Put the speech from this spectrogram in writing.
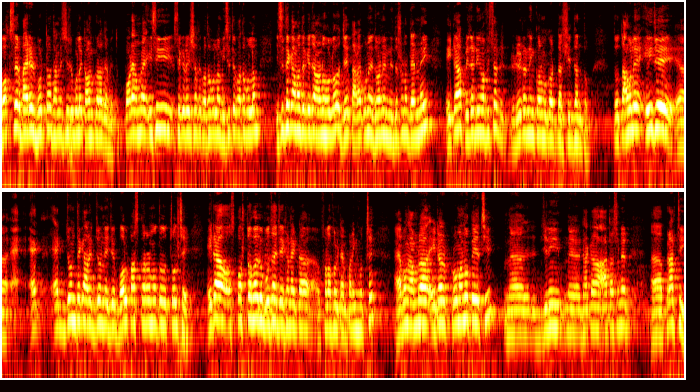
বক্সের বাইরের ভোটটাও ধানের শীষে বলে কাউন্ট করা যাবে। তো পরে আমরা ইসি সেক্রেটারির সাথে কথা বললাম ইসিতে কথা বললাম। ইসি থেকে আমাদেরকে জানানো হলো যে তারা কোনো এ ধরনের নির্দেশনা দেন নাই। এটা প্রিজাইডিং অফিসার রিটার্নিং কর্মকর্তার সিদ্ধান্ত। তো তাহলে এই যে এক- একজন থেকে আরেকজন এই যে বল পাস করার মতো চলছে, এটা স্পষ্টভাবে বোঝায় যে এখানে একটা ফলাফল ট্যাম্পারিং হচ্ছে। এবং আমরা এটার প্রমাণও পেয়েছি যিনি ঢাকা আট আসনের প্রার্থী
